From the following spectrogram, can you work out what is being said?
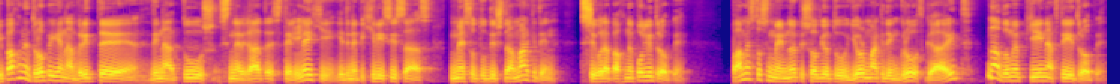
Υπάρχουν τρόποι για να βρείτε δυνατούς συνεργάτες τελέχη για την επιχείρησή σας μέσω του digital marketing; Σίγουρα υπάρχουν πολλοί τρόποι. Πάμε στο σημερινό επεισόδιο του Your Marketing Growth Guide να δούμε ποιοι είναι αυτοί οι τρόποι.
